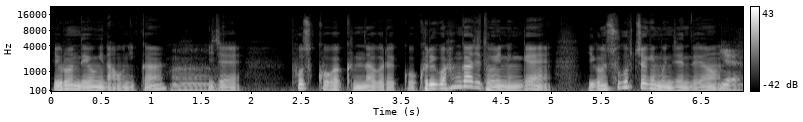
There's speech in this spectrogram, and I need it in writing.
이런 내용이 나오니까 어. 이제 포스코가 급락을 했고 그리고 한 가지 더 있는 게 이건 수급적인 문제인데요. 예.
